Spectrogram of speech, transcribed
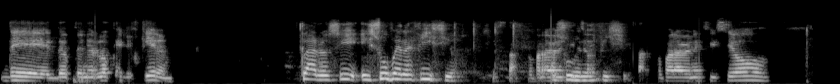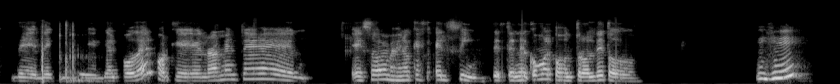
de, de obtener lo que ellos quieren. Claro, sí, y sus beneficios, Exacto, para su beneficio, exacto, para beneficio de, de- de- del poder, porque realmente eso me imagino que es el fin, de tener como el control de todo. Ujú.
